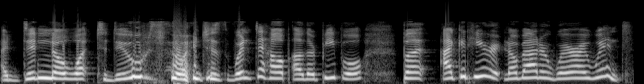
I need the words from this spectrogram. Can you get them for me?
I didn't know what to do, so I just went to help other people, but I could hear it no matter where I went.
